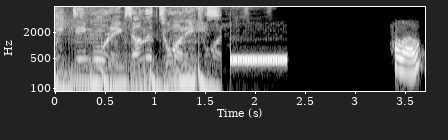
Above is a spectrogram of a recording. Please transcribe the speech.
Weekday mornings on the 20s. Hello.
